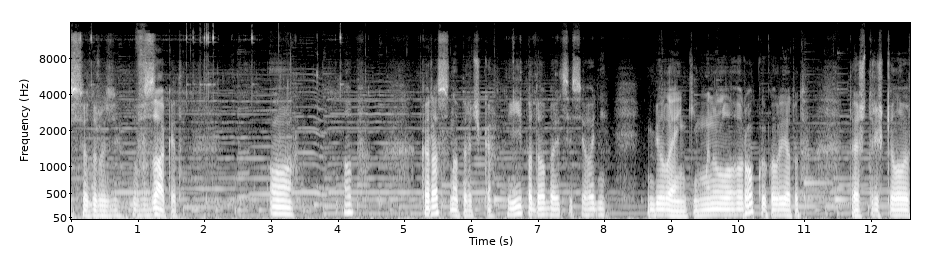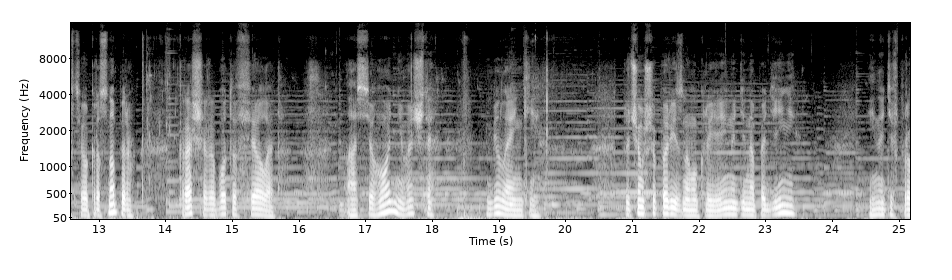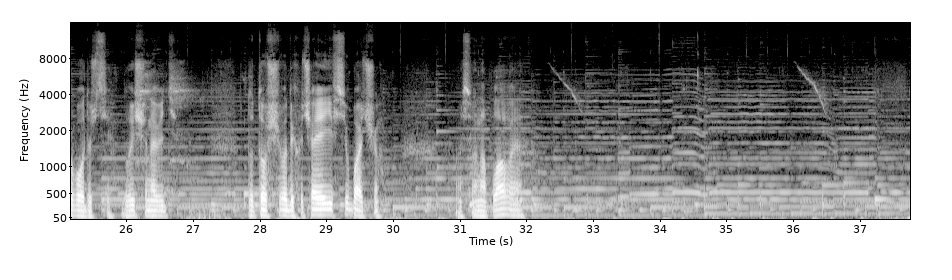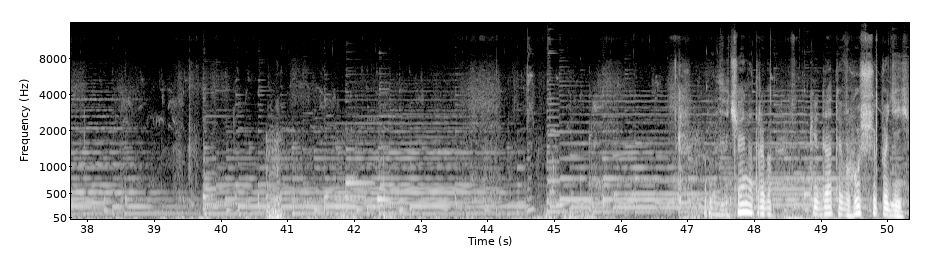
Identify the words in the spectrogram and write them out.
Все, друзі, в закид. О, оп. Красноперечка. Їй подобається сьогодні біленький. Минулого року, коли я тут теж трішки ловив цього краснопера, краще роботав фіолет. А сьогодні, бачите, біленький. Причому що по-різному клює. Іноді на падінні, іноді в проводочці. Ближче навіть до товщі води, хоча я її всю бачу. Ось вона плаває. Звичайно, треба кидати в гущу подій.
